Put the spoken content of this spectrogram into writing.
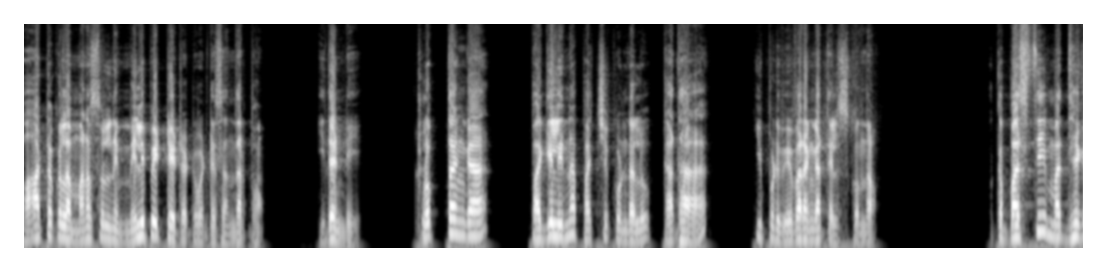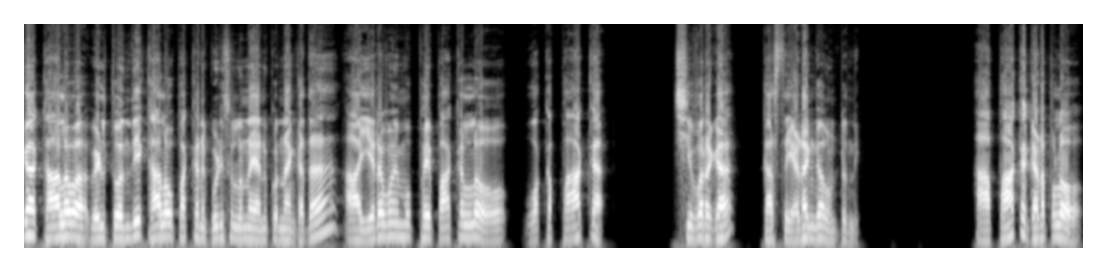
పాఠకుల మనసుల్ని మెలిపెట్టేటటువంటి సందర్భం. ఇదండి. క్లుప్తంగా పగిలిన పచ్చికుండలు కథ. ఇప్పుడు వివరంగా తెలుసుకుందాం. ఒక బస్తీ మధ్యగా కాలవ వెళుతోంది. కాలవ పక్కన గుడిసెలు ఉన్నాయనుకున్నాం కదా. ఆ ఇరవై ముప్పై పాకల్లో ఒక పాక చివరగా కాస్త ఎడంగా ఉంటుంది. ఆ పాక గడపలో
